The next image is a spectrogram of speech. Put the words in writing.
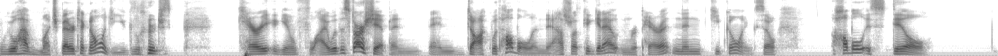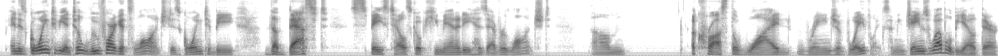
we'll have much better technology. You can literally just carry, you know, fly with a starship and and dock with Hubble, and the astronauts could get out and repair it, and then keep going. So Hubble is still and is going to be until LUVOIR gets launched is going to be the best space telescope humanity has ever launched. Um, across the wide range of wavelengths. I mean, James Webb will be out there,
